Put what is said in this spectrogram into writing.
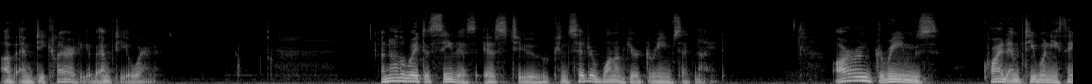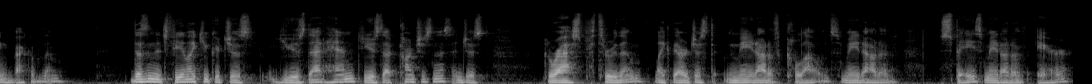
of empty clarity, of empty awareness. Another way to see this is to consider one of your dreams at night. Aren't dreams quite empty when you think back of them? Doesn't it feel like you could just use that hand, use that consciousness and just grasp through them like they're just made out of clouds, made out of space, made out of air?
